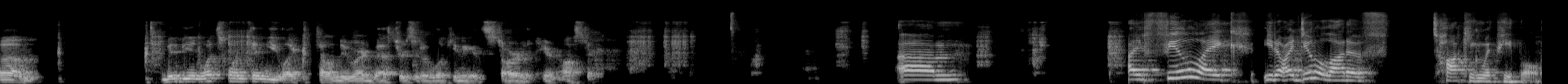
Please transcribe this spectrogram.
Um, Vivian, what's one thing you like to tell newer investors that are looking to get started here in Austin? Um, I feel like you know I do a lot of talking with people,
